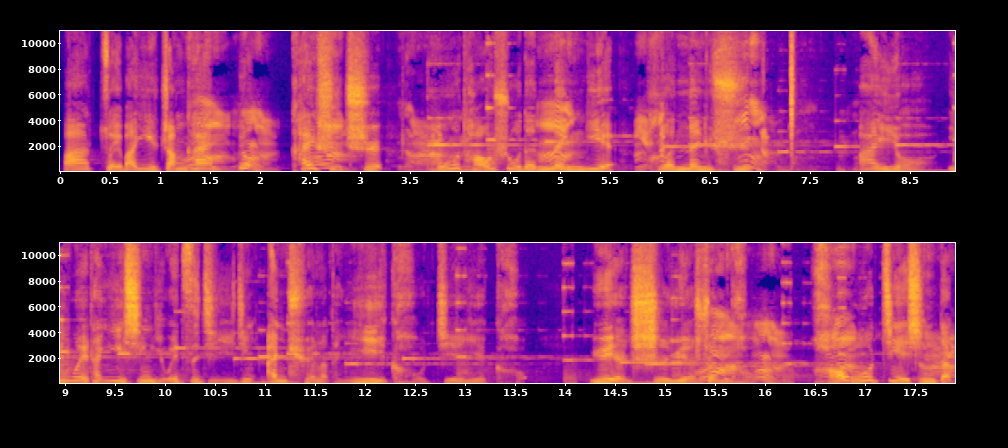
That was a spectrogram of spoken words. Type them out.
把嘴巴一张开，哟，开始吃葡萄树的嫩叶和嫩须。哎呦，因为他一心以为自己已经安全了，他一口接一口，越吃越顺口，毫无戒心的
